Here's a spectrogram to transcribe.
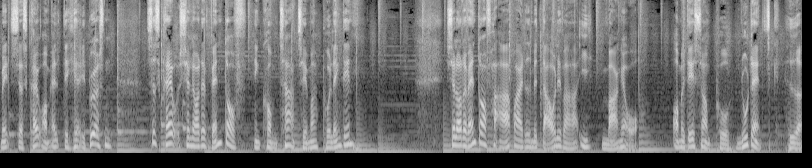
mens jeg skrev om alt det her i børsen, så skrev Charlotte Vandorf en kommentar til mig på LinkedIn. Charlotte Vandorf har arbejdet med dagligvarer i mange år, og med det, som på nudansk hedder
